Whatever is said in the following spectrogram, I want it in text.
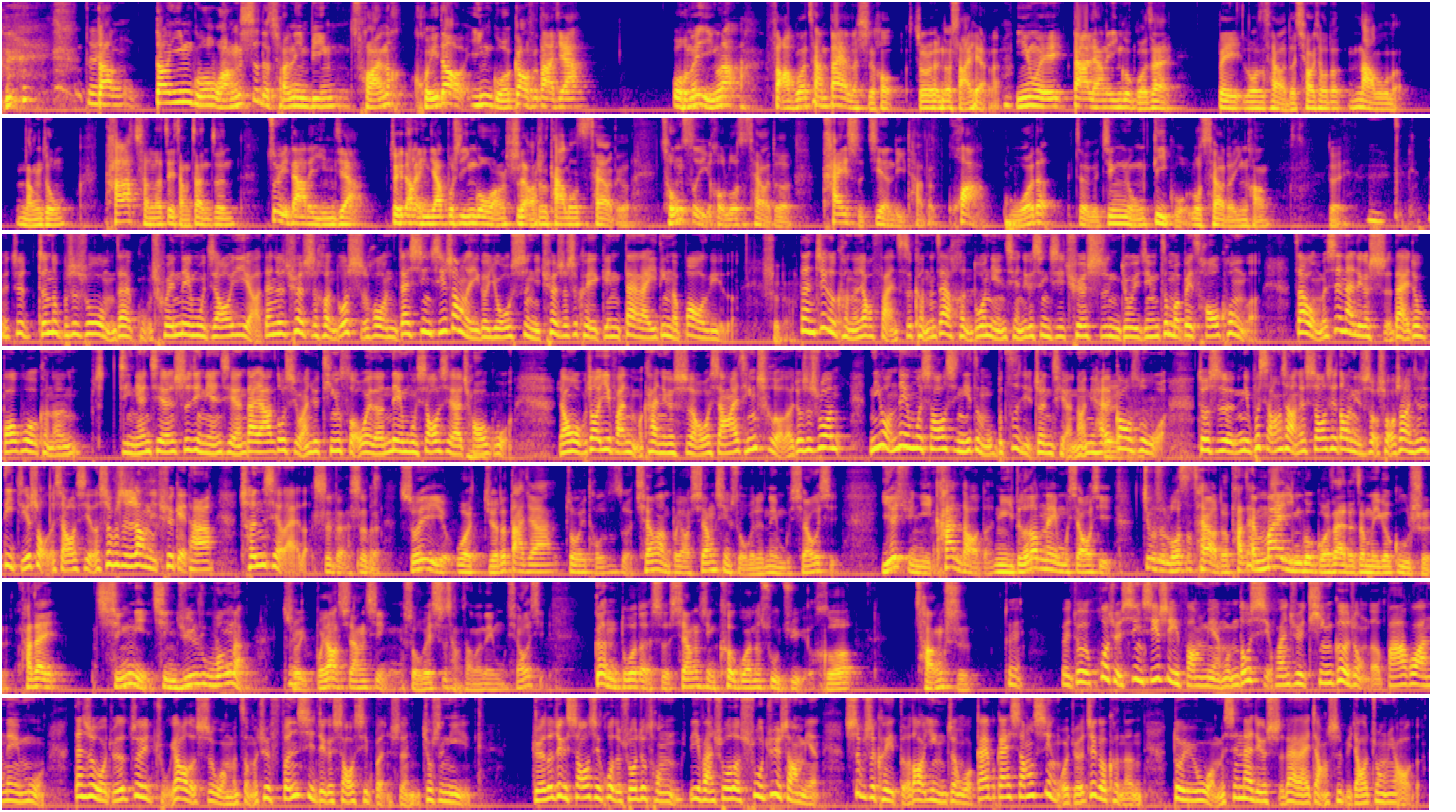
对，当当英国王室的传令兵传回到英国，告诉大家我们赢了，法国战败的时候，所有人都傻眼了，因为大量的英国国债被罗斯柴尔德悄悄的纳入了囊中，他成了这场战争最大的赢家。最大的赢家不是英国王室，而是他罗斯柴尔德。从此以后，罗斯柴尔德开始建立他的跨国的这个金融帝国——罗斯柴尔德银行。对，对，这真的不是说我们在鼓吹内幕交易啊，但是确实很多时候你在信息上的一个优势，你确实是可以给你带来一定的暴利的。是的，但这个可能要反思，可能在很多年前这个信息缺失，你就已经这么被操控了。在我们现在这个时代，就包括可能几年前、十几年前，大家都喜欢去听所谓的内幕消息来炒股。然后我不知道一凡怎么看这个事啊？我想来挺扯的，就是说你有内幕消息，你怎么不自己挣钱呢？你还告诉我，就是你不想想这消息到你手手上已经是第几手的消息了，是不是让你去给它撑起来的？是的，是的，所以我觉得大家作为投资者，千万不要相信所谓的内幕消息。也许你看到的、你得到的内幕消息，就是罗斯柴尔德他在卖英国国债的这么一个故事，他在请你请君入瓮了。所以不要相信所谓市场上的内幕消息，更多的是相信客观的数据和常识。对，对就是获取信息是一方面，我们都喜欢去听各种的八卦内幕，但是我觉得最主要的是我们怎么去分析这个消息本身，就是你觉得这个消息，或者说就从一凡说的数据上面，是不是可以得到印证，我该不该相信？我觉得这个可能对于我们现在这个时代来讲是比较重要的。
